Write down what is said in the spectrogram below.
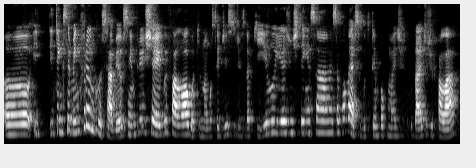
Uh, e, e, tem que ser bem franco, sabe? Eu sempre chego e falo, oh, tu não gostei disso, disso, daquilo, e a gente tem essa, essa conversa. O Guto tem um pouco mais de dificuldade de falar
